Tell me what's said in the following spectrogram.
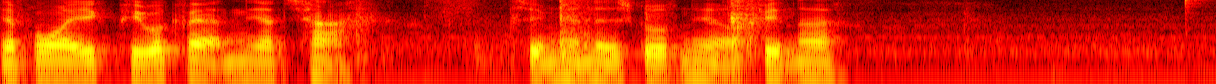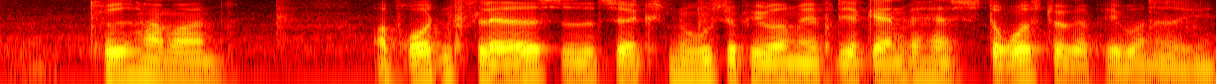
Jeg bruger ikke peberkværnen. Jeg tager simpelthen ned i skuffen her og finder kødhammeren og bruger den flade side til at knuse peberet med, fordi jeg gerne vil have store stykker peber ned i.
